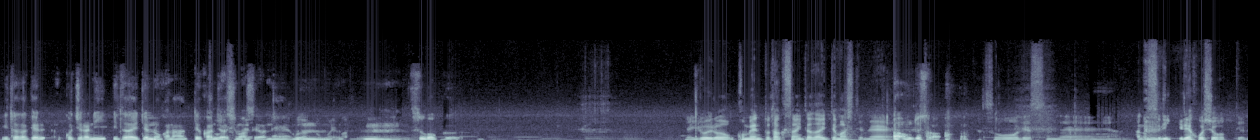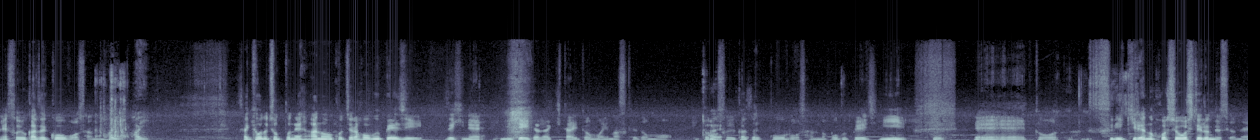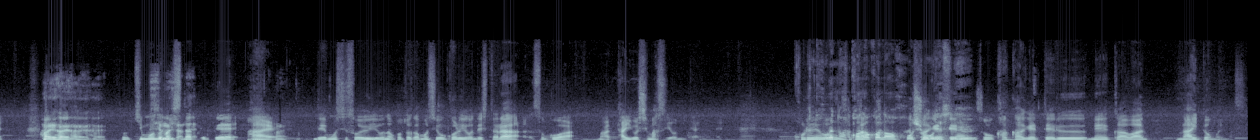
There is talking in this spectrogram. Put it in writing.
いただけるこちらにいただいてるのかなっていう感じはしますよね。そうだと思います。うん、うん。すごく。いろいろコメントたくさんいただいてましてね。あ本当ですか？そうですね。あの、すり切れ保証っていうね、そよ風工房さんの。はい、はい。先ほどちょっとね、あの、こちらホームページ、ぜひね、見ていただきたいと思いますけども、糸のそよ風工房さんのホームページに、うんえーっと、すり切れの保証をしてるんですよね。はいはいはいはい。着物に仕しててて、はい、はいで、もしそういうようなことがもし起こるようでしたら、そこは、まあ、対応しますよ、みたいなね。これをこれなかなかな保証ですね掲げてる、。そう、掲げてるメーカーはないと思います。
